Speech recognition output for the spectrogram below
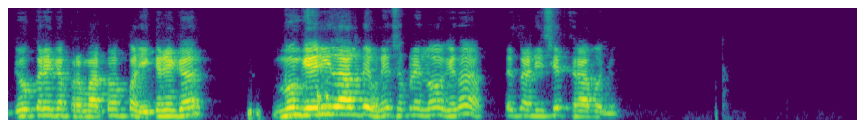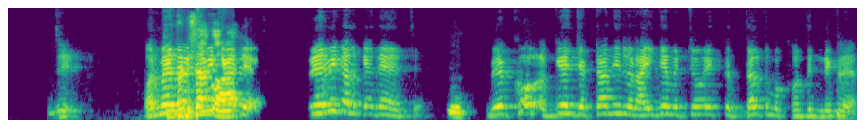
ਜੋ ਕਰੇਗਾ ਪ੍ਰਮਾਤਮਾ ਭਲੀ ਕਰੇਗਾ। ਮੁੰਗੇਰੀ ਲਾਲ ਦੇ ਹੁਣੇ ਸੁਪਨੇ ਲੋਗੇ ਨਾ ਤੇ ਤੁਹਾਡੀ ਸਿਹਤ ਖਰਾਬ ਹੋ ਜੂ। ਜੀ। ਔਰ ਮੈਂ ਵਿੱਚ ਵੀ ਸਾਹਿਬ, ਕਹਿ ਦਿਆ ਮੈਂ ਇਹ ਵੀ ਗੱਲ ਕਹਿੰਦੇ ਆ। ਵੇਖੋ ਅੱਗੇ ਜੱਟਾਂ ਦੀ ਲੜਾਈ ਦੇ ਵਿੱਚੋਂ ਇੱਕ ਦਲਿਤ ਮੁੱਖ ਮੰਤਰੀ ਨਿਕਲਿਆ।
